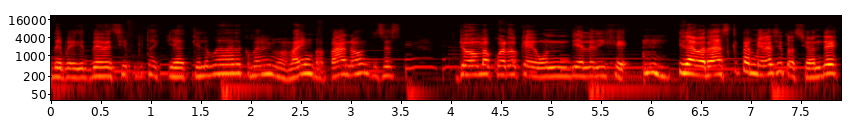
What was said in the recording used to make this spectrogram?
de, decir, puta, ¿qué, ¿qué, le voy a dar de comer a mi mamá y mi papá, no? Entonces, yo me acuerdo que un día le dije, y la verdad es que también la situación de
